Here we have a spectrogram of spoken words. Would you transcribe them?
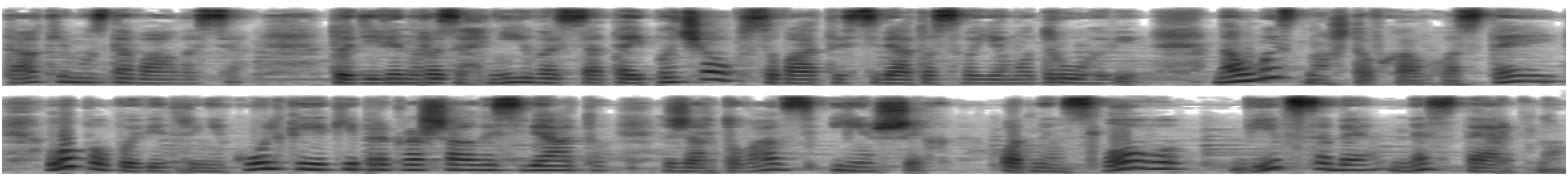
Так йому здавалося. Тоді він розгнівався та й почав псувати свято своєму другові, навмисно штовхав гостей, лопав повітряні кульки, які прикрашали свято, жартував з інших. Одним словом, вів себе нестерпно.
